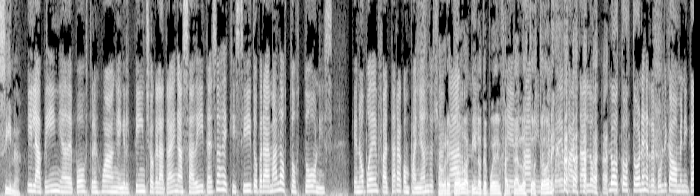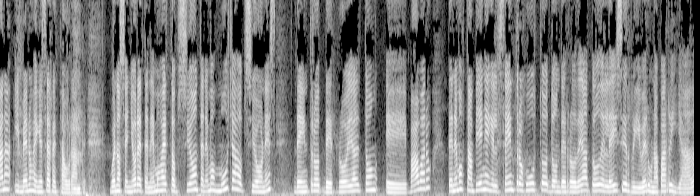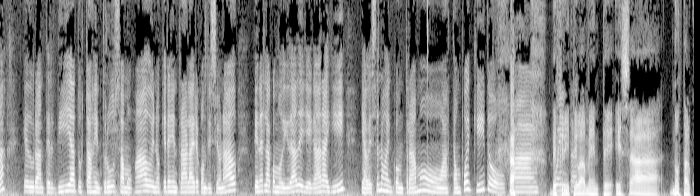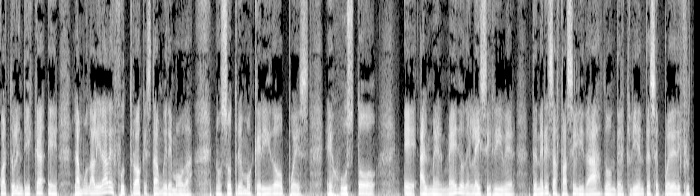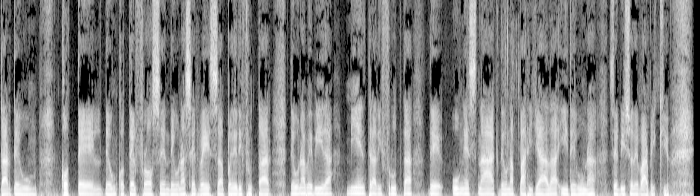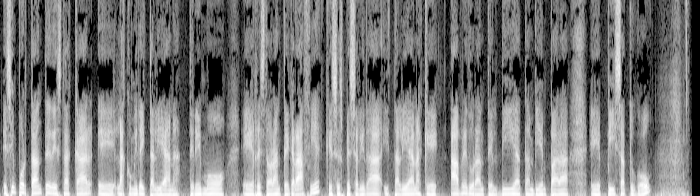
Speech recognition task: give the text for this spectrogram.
Y la piña de postres, Juan, en el pincho que la traen asadita, eso es exquisito, pero además los tostones que no pueden faltar acompañando Sobre todo a ti no te pueden faltar los tostones. no pueden faltar los, tostones en República Dominicana y menos en ese restaurante. Bueno, señores, tenemos esta opción, tenemos muchas opciones dentro de Royalton eh, Bávaro. Tenemos también en el centro justo donde rodea todo el Lazy River una parrillada que durante el día tú estás intrusa, mojado y no quieres entrar al aire acondicionado, tienes la comodidad de llegar allí y a veces nos encontramos hasta un puequito. Definitivamente, esa, no tal cual tú le indicas, eh, la modalidad de food truck está muy de moda. Nosotros hemos querido, pues, eh, justo eh, al medio del Lazy River, tener esa facilidad donde el cliente se puede disfrutar de un cóctel, de un cóctel frozen, de una cerveza, puede disfrutar de una bebida mientras disfruta de un snack, de una parrillada y de un servicio de barbecue. Es importante destacar eh, la comida italiana. Tenemos eh, restaurante Gracie, que es especialidad italiana que abre durante el día también para eh, Pizza to Go.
